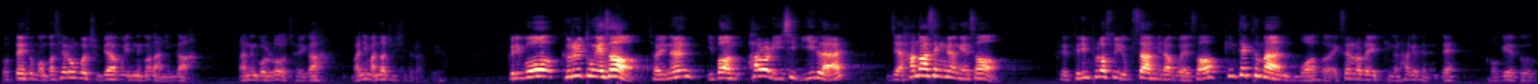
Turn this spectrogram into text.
롯데에서 뭔가 새로운 걸 준비하고 있는 건 아닌가라는 걸로 저희가 많이 만나 주시더라고요. 그리고 그를 통해서 저희는 이번 8월 22일 날 이제 한화생명에서 그 드림 플러스 63이라고 해서 핀테크만 모아서 엑셀러레이팅을 하게 되는데 거기에도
